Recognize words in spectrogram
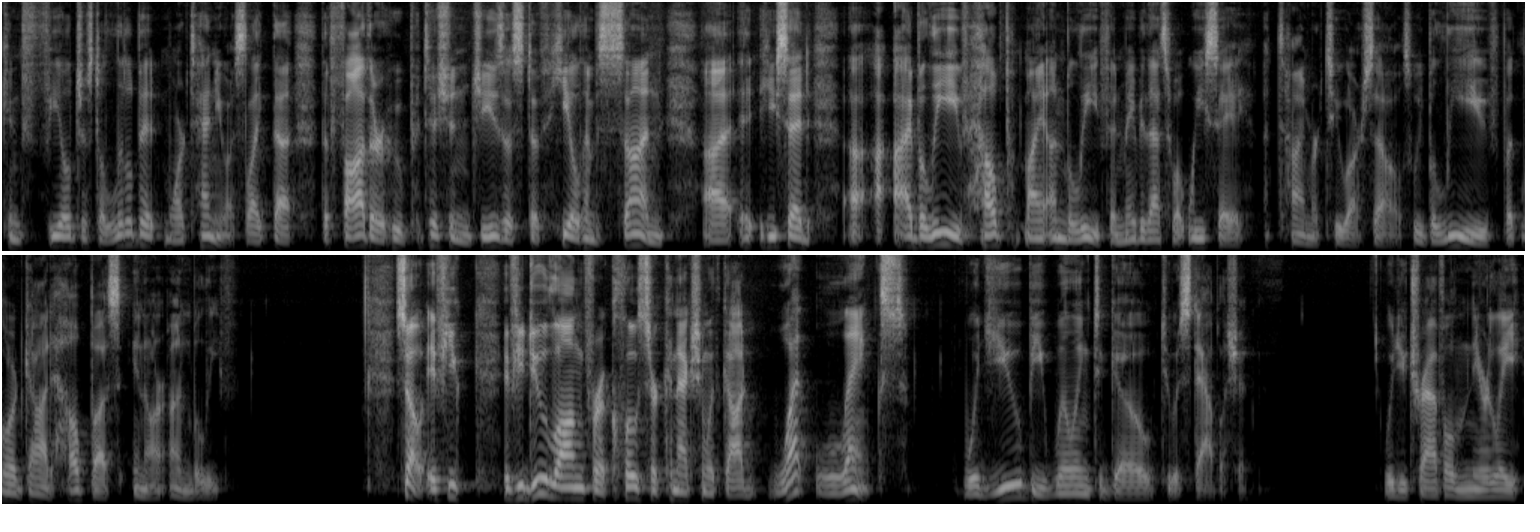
can feel just a little bit more tenuous. Like the, the father who petitioned Jesus to heal his son, uh, he said, uh, I believe, help my unbelief. And maybe that's what we say a time or two ourselves. We believe, but Lord God, help us in our unbelief. So, if you if you do long for a closer connection with God, what lengths would you be willing to go to establish it? Would you travel nearly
